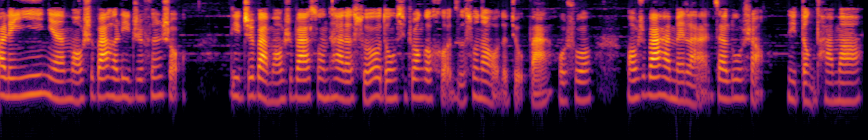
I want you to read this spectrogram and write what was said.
二零一一年，毛十八和荔枝分手，荔枝把毛十八送他的所有东西装个盒子送到我的酒吧。我说。毛十八还没来，在路上，你等他吗？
